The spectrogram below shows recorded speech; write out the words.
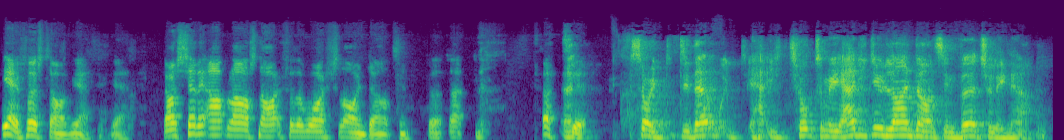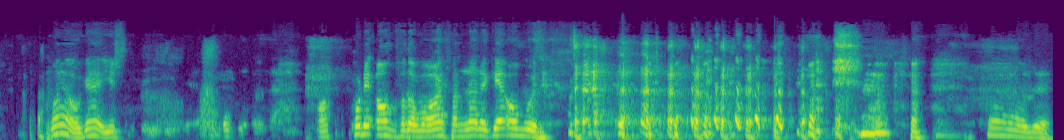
Yeah, first time. Yeah, yeah. I set it up last night for the wife's line dancing, but that that's And- it. Sorry, did that? You talk to me. How do you do line dancing virtually now? Well, yeah, you, I put it on for the wife and let her get on with it. oh dear.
